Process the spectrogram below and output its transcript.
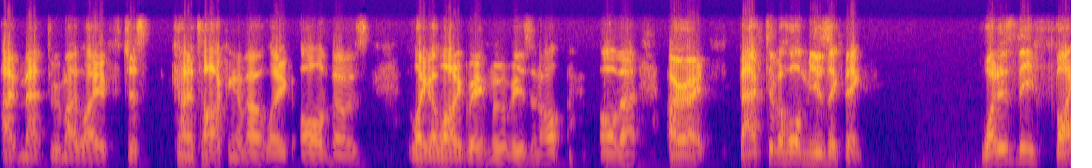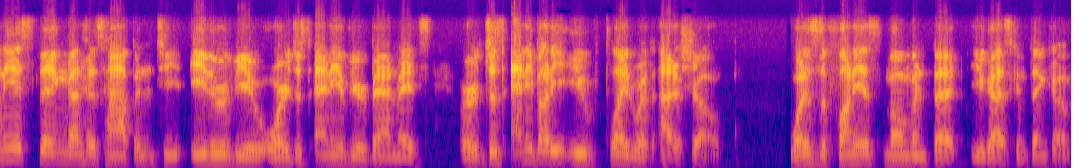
I've met through my life just kind of talking about like all of those like a lot of great movies and all all that. All right, back to the whole music thing. What is the funniest thing that has happened to either of you or just any of your bandmates or just anybody you've played with at a show? What is the funniest moment that you guys can think of?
